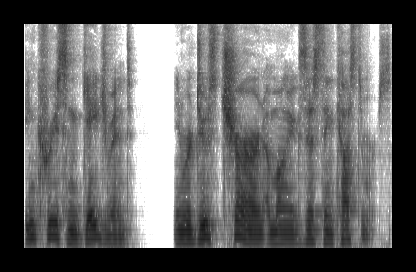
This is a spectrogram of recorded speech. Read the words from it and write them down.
increase engagement, and reduce churn among existing customers.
